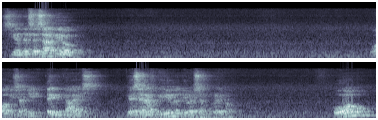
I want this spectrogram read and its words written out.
si es necesario, dice aquí, tengáis que ser afligidos en diversas pruebas. ¿Cómo?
